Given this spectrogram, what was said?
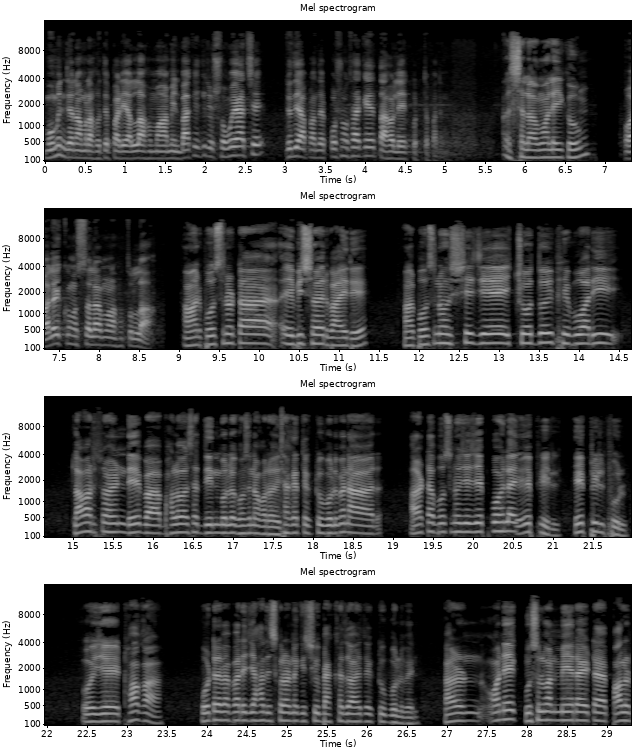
মুমিন যেন আমরা হতে পারি। আল্লাহ আমিন। বাকি কিছু সময় আছে? যদি আপনাদের প্রশ্ন থাকে তাহলে করতে পারেন। আসসালামু আলাইকুম। ওয়ালাইকুম আসসালাম রহমতুল্লাহ। আমার প্রশ্নটা এই বিষয়ের বাইরে। আমার প্রশ্ন হচ্ছে যে চোদ্দই ফেব্রুয়ারি লাভার পয়েন্ট ডে বা ভালোবাসার দিন বলে ঘোষণা করা হয়েছে। থাকে তো একটু বলবেন। আর আরেকটা প্রশ্ন হচ্ছে যে পয়লা এপ্রিল এপ্রিল ফুল ওই যে ঠকা ওটার ব্যাপারে যে হাদিস কোরআনে কিছু ব্যাখ্যা দেওয়া হয়তো একটু বলবেন। কারণ অনেক মুসলমান মেয়েরা এটা পালন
